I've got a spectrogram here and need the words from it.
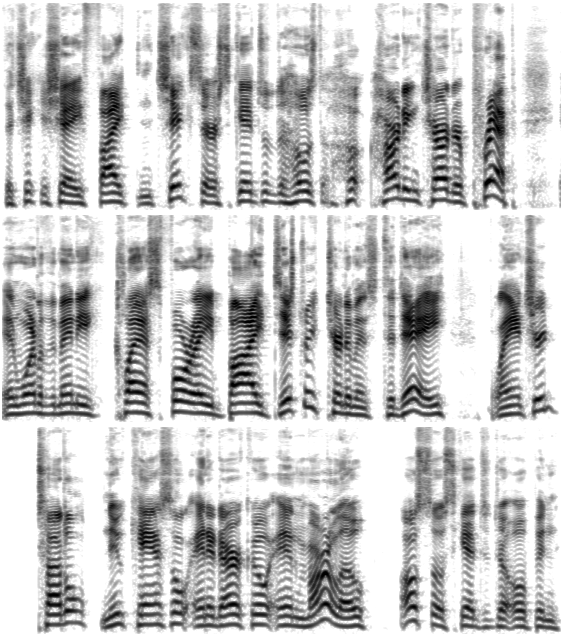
The Chickasha Fighting Chicks are scheduled to host Harding Charter Prep in one of the many Class 4A bi-district tournaments today. Blanchard, Tuttle, Newcastle, Anadarko, and Marlow also scheduled to open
